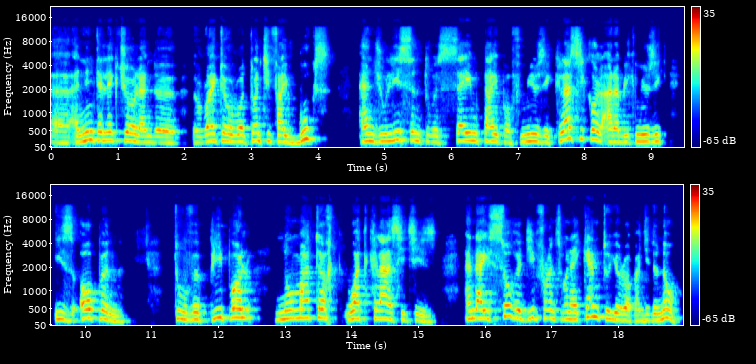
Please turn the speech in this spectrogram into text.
an intellectual and a, a writer wrote 25 books, and you listen to the same type of music, classical Arabic music is open to the people, no matter what class it is. And I saw the difference when I came to Europe. I didn't know.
